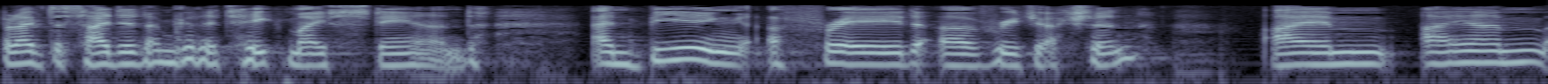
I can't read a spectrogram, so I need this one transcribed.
But I've decided I'm going to take my stand. And being afraid of rejection, I'm, I am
